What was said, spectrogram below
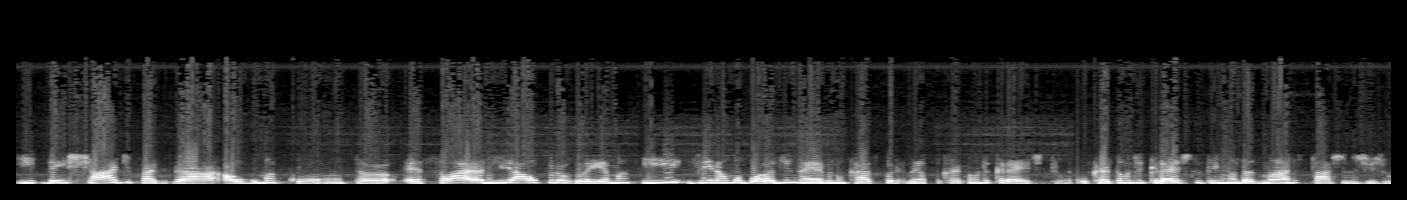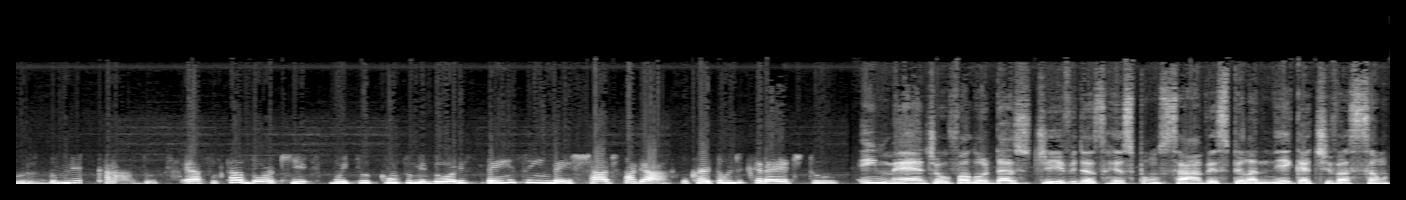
e deixar de pagar alguma conta é só adiar o problema e virar uma bola de neve, no caso, por exemplo, do cartão de crédito. O cartão de crédito tem uma das maiores taxas de juros do mercado. É assustador que muitos consumidores pensem em deixar de pagar o cartão de crédito. Em média, o valor das dívidas responsáveis pela negativação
